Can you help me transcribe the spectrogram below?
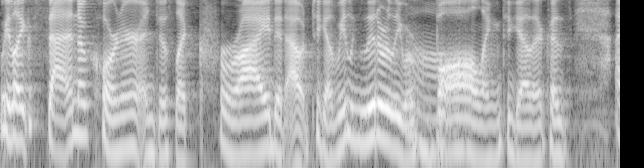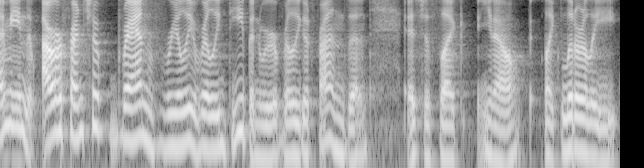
we like sat in a corner and just like cried it out together. We literally were Aww. bawling together because i mean our friendship ran really really deep and we were really good friends. And it's just like you know like literally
